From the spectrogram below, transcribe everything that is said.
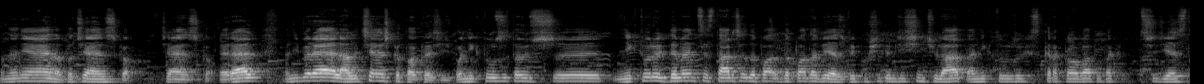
No nie, no to ciężko. Ciężko. Rel, no niby rel, ale ciężko to określić, bo niektórzy to już. Yy, niektórych demencja starcza dopa- dopada, wiesz, w wieku 70 lat, a niektórych z Krakowa to tak 30,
